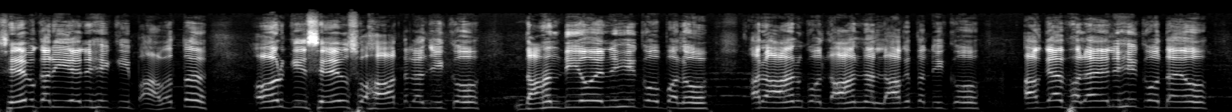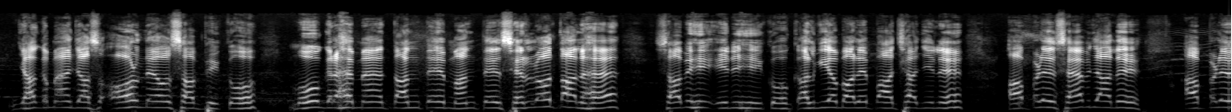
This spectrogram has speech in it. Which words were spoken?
सेव करी इन्हीं की पावत और की सेव सुहात न जी को दान दियो इन्हीं को पलो अरान को दान न लागत दी को आगे फले इन्हीं को दयो जग में जस और दयो सब भी को मोह ग्रह में तन ते मन ते सिरलो तन है सब ही इन्हीं को कलगिया वाले पातशाह जी ने अपने साहबजादे अपने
